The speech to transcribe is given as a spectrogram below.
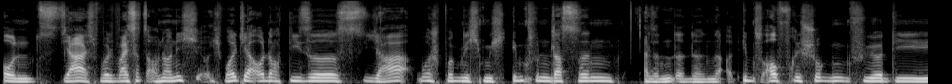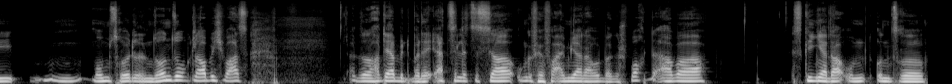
Und ja, ich weiß jetzt auch noch nicht, ich wollte ja auch noch dieses Jahr ursprünglich mich impfen lassen, also eine Impfauffrischung für die Mumps, Rödel und so, glaube ich, war es. Also hat er mit bei der Ärzte letztes Jahr ungefähr vor einem Jahr darüber gesprochen, aber es ging ja da um unsere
